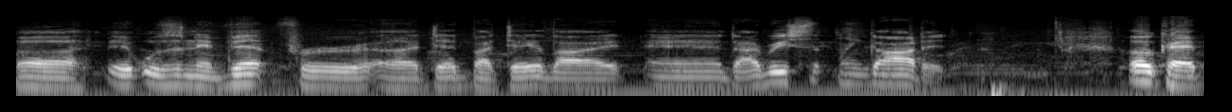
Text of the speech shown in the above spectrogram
Uh, it was an event for uh, Dead by Daylight and I recently got it. Okay,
